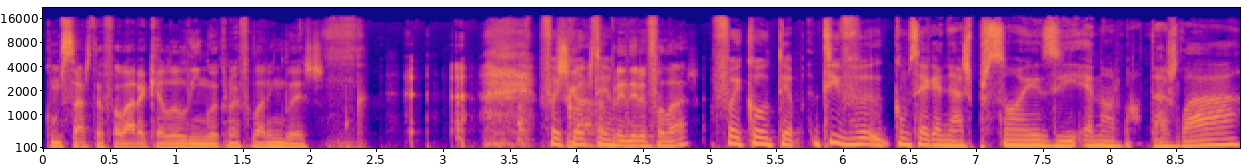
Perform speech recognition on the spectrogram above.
começaste a falar aquela língua que não é falar inglês? Foi com o Chegaste a tempo. aprender a falar? Foi com o tempo. Tive, comecei a ganhar expressões e é normal, estás lá,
